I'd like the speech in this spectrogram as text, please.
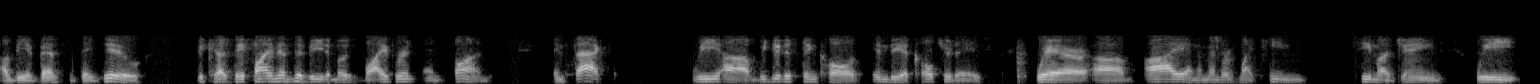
of the events that they do because they find them to be the most vibrant and fun. In fact, we um, we do this thing called India Culture Days, where um, I and a member of my team, Seema Jain, we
